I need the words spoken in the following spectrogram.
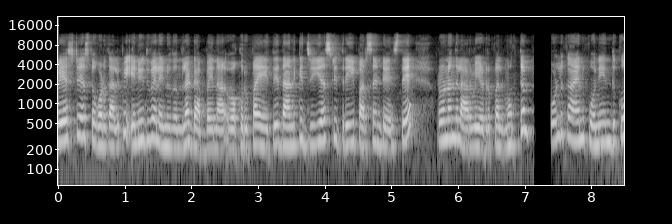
వేస్టేజ్తో కూడా కలిపి ఎనిమిది వేల ఎనిమిది వందల డెబ్బై నాలుగు ఒక రూపాయి అయితే దానికి జిఎస్టీ త్రీ పర్సెంట్ వేస్తే రెండు వందల అరవై ఏడు రూపాయలు. మొత్తం గోల్డ్ కాయిన్ కొనేందుకు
